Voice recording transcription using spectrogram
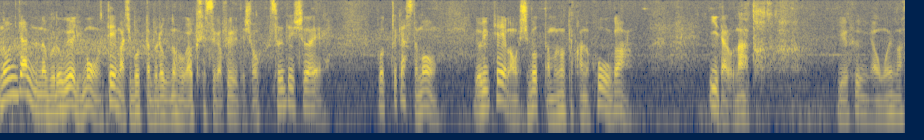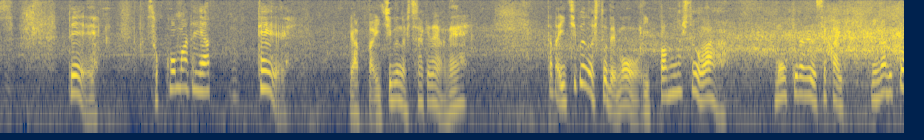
ノンジャンルのブログよりもテーマ絞ったブログの方がアクセスが増えるでしょ。それと一緒でポッドキャストもよりテーマを絞ったものとかの方がいいだろうなというふうには思います。でそこまでやってやっぱ一部の人だけだよね。ただ一部の人でも一般の人が設けられる世界になると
